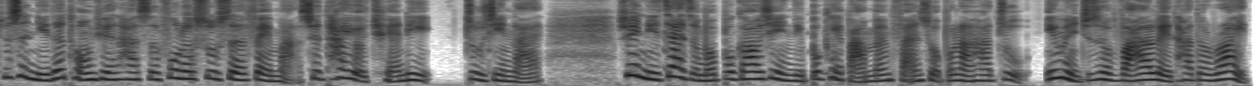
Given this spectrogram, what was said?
就是你的同学他是付了宿舍费嘛，所以他有权利。住进来，所以你再怎么不高兴，你不可以把门反锁，不让他住，因为你就是 violate 他的 right，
